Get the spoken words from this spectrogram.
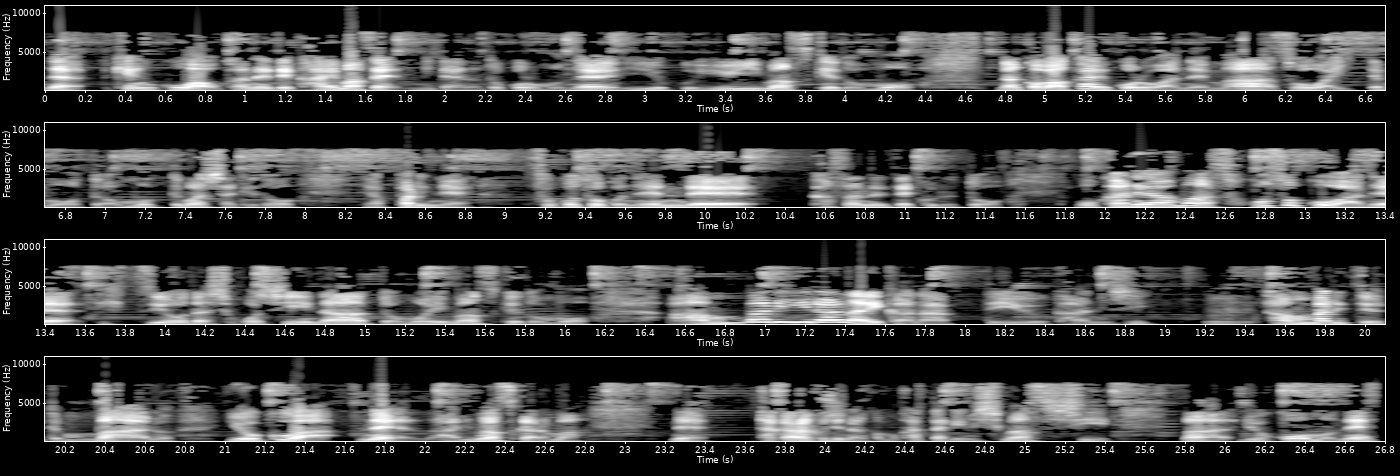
ね、健康はお金で買えません、みたいなところもね、よく言いますけども、なんか若い頃はね、まあそうは言ってもって思ってましたけど、やっぱりね、そこそこ年齢重ねてくると、お金はまあそこそこはね、必要だし欲しいなって思いますけども、あんまりいらないかなっていう感じ。うん。あんまりって言っても、まああの、欲はね、ありますから、まあ、ね、宝くじなんかも買ったりしますし、まあ旅行もね、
